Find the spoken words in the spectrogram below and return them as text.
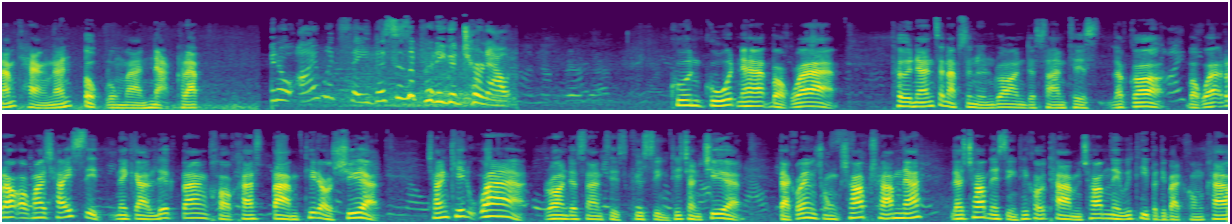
น้ำแข็งนั้นตกลงมาหนักครับ You know, I would say this is a pretty good turnout. คุณกู๊ดนะฮะบอกว่าเธอนั้นสนับสนุนรอนเดอะซานติสแล้วก็บอกว่าเราออกมาใช้สิทธิ์ในการเลือกตั้งคอคัสตามที่เราเชื่อ ฉันคิดว่ารอนเดอะซานติสคือสิ่งที่ฉันเชื่อ แต่ก็ยังชงชอบทรัมป์นะ และชอบในสิ่งที่เขาทำชอบในวิธีปฏิบัติของเขา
